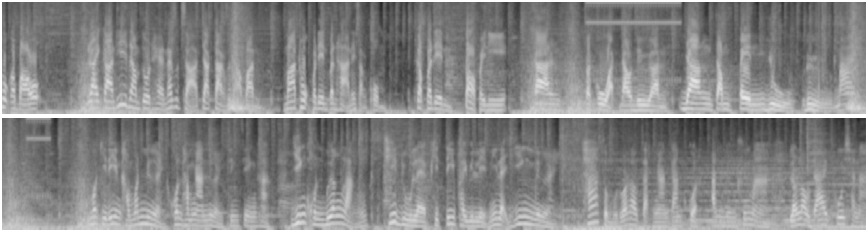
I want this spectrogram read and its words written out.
ถก About รายการที่จะนำตัวแทนนักศึกษาจากต่างสถาบัน มาถกประเด็นปัญหาในสังคม กับประเด็นต่อไปนี้ การประกวดดาวเดือน ยังจำเป็นอยู่หรือไม่ เมื่อกี้ได้ยินคำว่าเหนื่อย คนทำงานเหนื่อยจริง ๆ ค่ะ ยิ่งคนเบื้องหลังที่ดูแลพิตตี้ไพรวิเลตนี่แหละยิ่งเหนื่อย ถ้าสมมุติว่าเราจัดงานการประกวดอันหนึงขึ้นมา แล้วเราได้ผู้ชนะ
